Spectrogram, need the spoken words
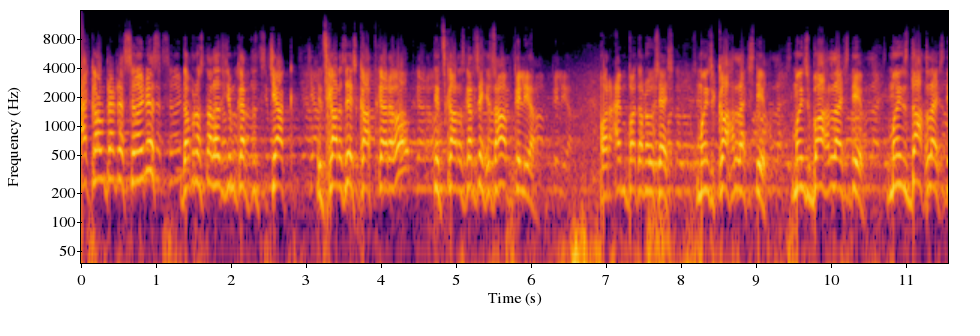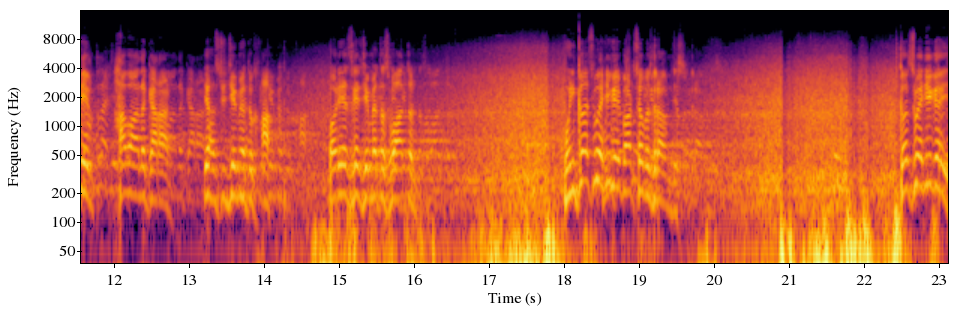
अकाउंटेंटस सनिस कर चेक इत कत करो तित कर हिसाब क्लियर और अम पतन मज कह लच तह मज बह लच तह मज दह लच तह हवाल करान यह जमियत हक और यह गई जमियत वात वन कस वरी गई बट सबस द्रामदिस कस वरी गई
